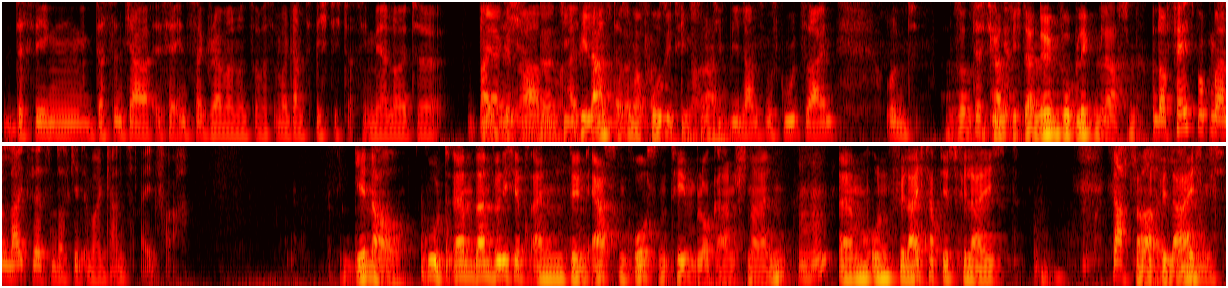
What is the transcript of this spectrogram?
deswegen, das sind ja, ist ja Instagrammern und sowas immer ganz wichtig, dass sie mehr Leute bei Ja, sich genau, haben. die Bilanz muss immer positiv genau, sein. Die Bilanz muss gut sein. Und, Ansonsten Deswegen- kannst du dich da nirgendwo blicken lassen. und auf Facebook mal ein Like setzen, das geht immer ganz einfach. Genau. Gut, ähm, dann würde ich jetzt einen, den ersten großen Themenblock anschneiden. Mhm. Ähm, und vielleicht habt ihr es vielleicht, Das war vielleicht,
